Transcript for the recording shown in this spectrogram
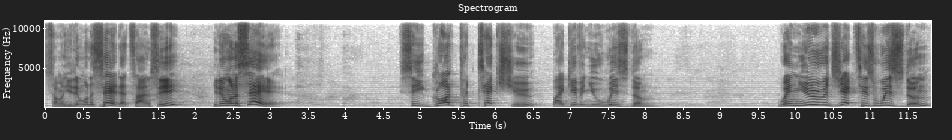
Some of you didn't want to say it that time, see? You didn't want to say it. See, God protects you by giving you wisdom. When you reject His wisdom,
